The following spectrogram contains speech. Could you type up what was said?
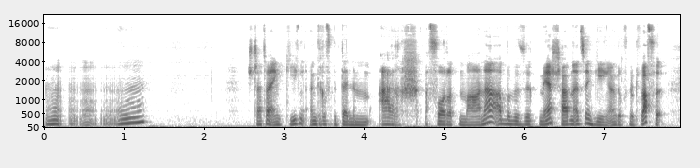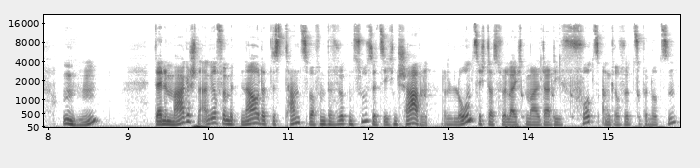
Äh, äh, äh. Starte ein Gegenangriff mit deinem Arsch. Erfordert Mana, aber bewirkt mehr Schaden als ein Gegenangriff mit Waffe. Mhm. Deine magischen Angriffe mit Nah- oder Distanzwaffen bewirken zusätzlichen Schaden. Dann lohnt sich das vielleicht mal, da die Furzangriffe zu benutzen.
